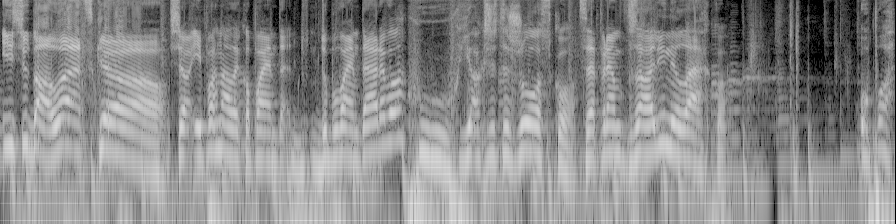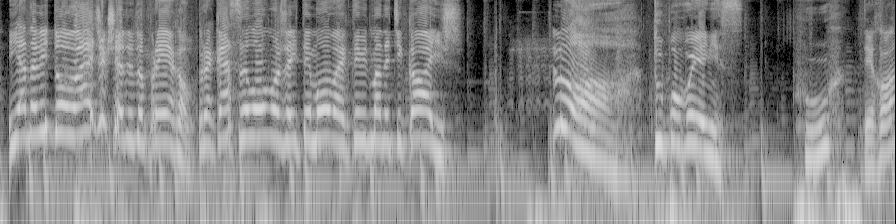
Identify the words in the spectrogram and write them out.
І сюди, let's go! Все, і погнали, копаємо, добуваємо дерево. Фух, як же це жорстко. Це прям взагалі нелегко. Опа! Я навіть до овечок ще не допригав! Про яке село може йти мова, як ти від мене тікаєш? Ну, тупо виніс. Фух. Тихо,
